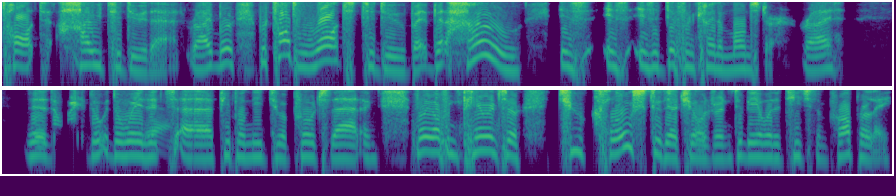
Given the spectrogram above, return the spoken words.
taught how to do that, right? We're we're taught what to do, but but how is is is a different kind of monster, right? The the, the way that yeah. uh, people need to approach that. And very often parents are too close to their children to be able to teach them properly.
